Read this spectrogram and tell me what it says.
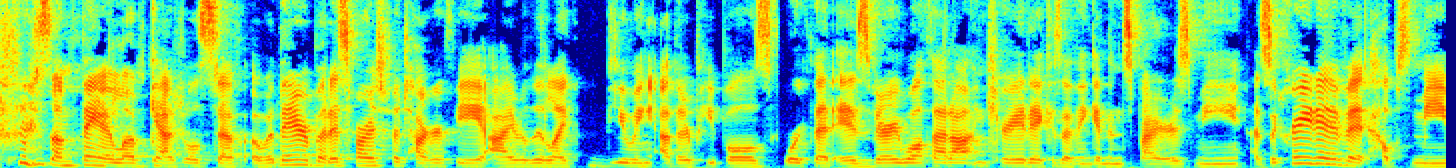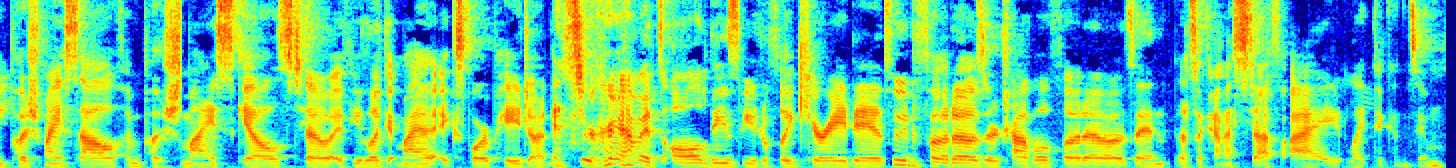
or something. I love casual stuff over there. But as far as photography, I really like viewing other people's work that is very well thought out and curated because I think it inspires me as a creative. It helps me push myself and push my skills. So, if you look at my explore page on Instagram, it's all these beautifully curated food photos or travel photos. And that's the kind of stuff I like to consume.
